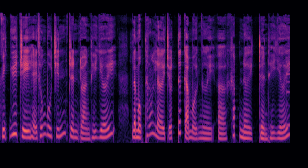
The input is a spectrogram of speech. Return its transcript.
việc duy trì hệ thống bưu chính trên toàn thế giới là một thắng lợi cho tất cả mọi người ở khắp nơi trên thế giới.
